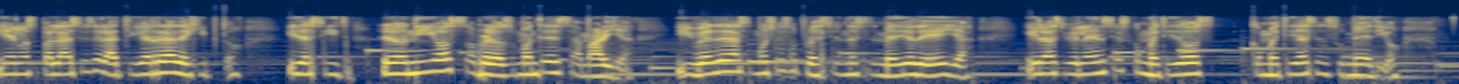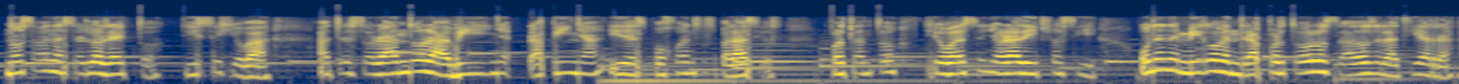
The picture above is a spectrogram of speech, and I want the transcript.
y en los palacios de la tierra de Egipto, y decid, reuníos sobre los montes de Samaria, y ved de las muchas opresiones en medio de ella, y las violencias cometidos, cometidas en su medio. No saben hacer lo recto, dice Jehová, atesorando la piña y despojo en sus palacios. Por tanto, Jehová el Señor ha dicho así, un enemigo vendrá por todos los lados de la tierra,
